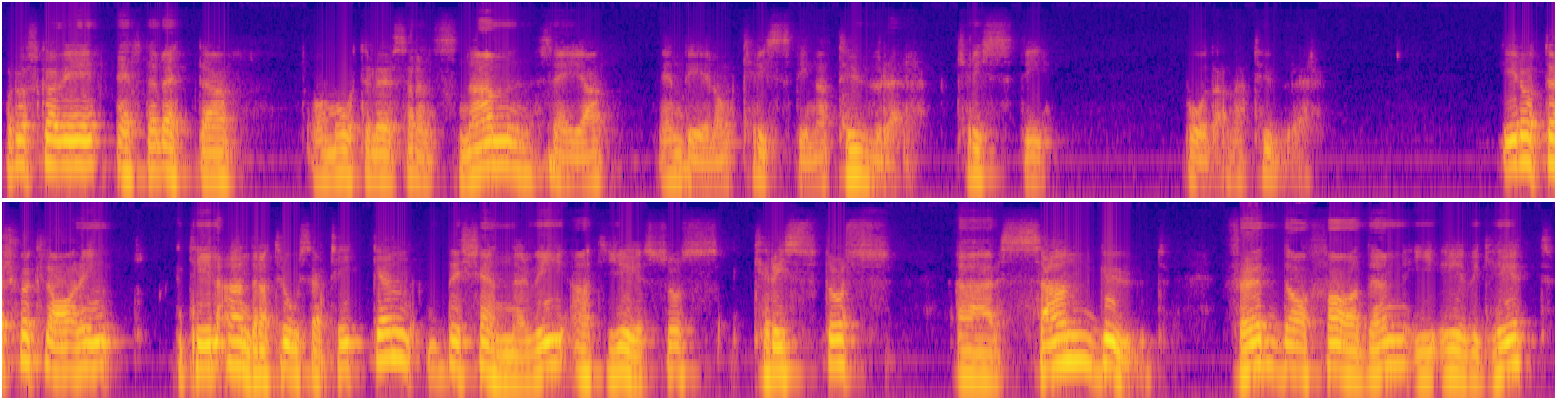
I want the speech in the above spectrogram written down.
Och då ska vi efter detta om återlösarens namn säga en del om Kristi naturer. Kristi båda naturer. I Luthers förklaring till andra trosartikeln bekänner vi att Jesus Kristus är sann Gud, född av Fadern i evighet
